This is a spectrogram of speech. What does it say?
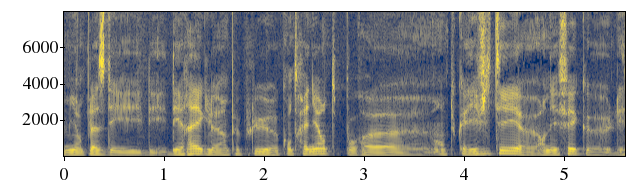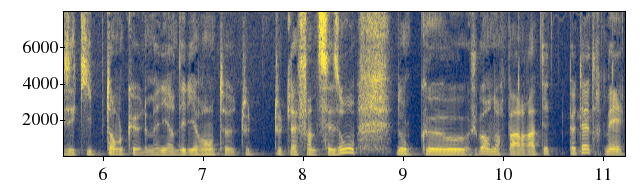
mis en place des, des, règles un peu plus euh, contraignantes pour, euh, en tout cas, éviter, euh, en effet, que les équipes tankent de manière délirante toute, toute la fin de saison. Donc, euh, je sais pas, on en reparlera peut-être, mais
